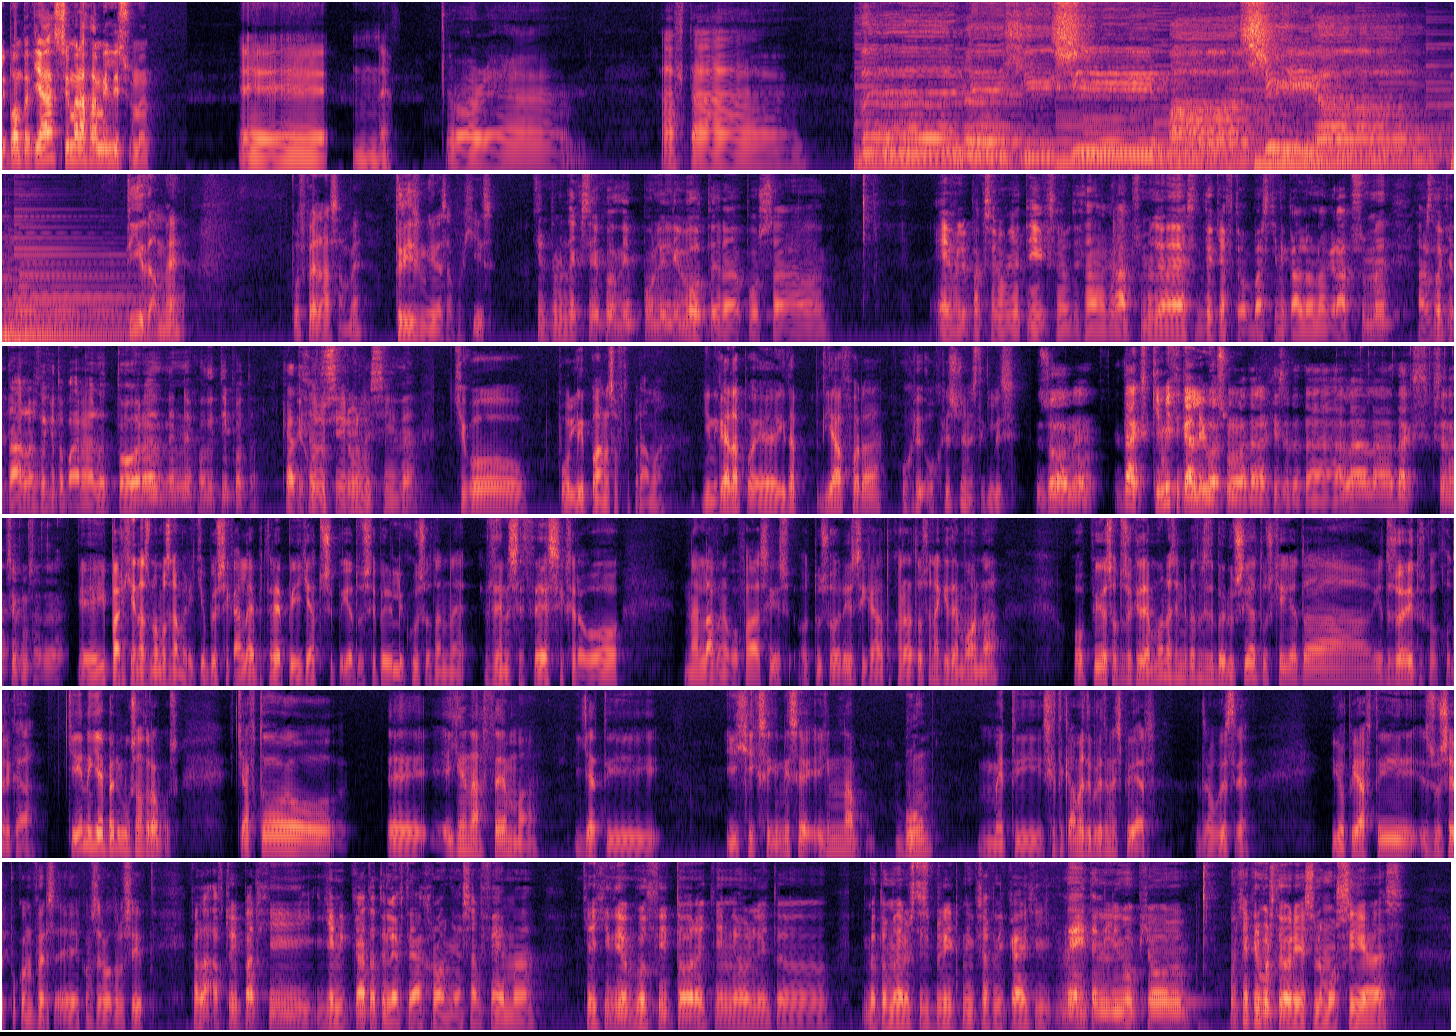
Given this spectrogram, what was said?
Λοιπόν, παιδιά, σήμερα θα μιλήσουμε. Ε, ναι. Ωραία. Αυτά. Δεν έχει σημασία Τι είδαμε, πώς περάσαμε, τρεις μήνες αποχής. Και εν τω μεταξύ έχω δει πολύ λιγότερα από όσα έβλεπα, ξέρω εγώ, γιατί ήξερα ότι θα γράψουμε. Λέω, ε, ας δω και αυτό, μπας και είναι καλό να γράψουμε. Ας δω και τα άλλα, ας δω και το παράλληλο. Τώρα δεν έχω δει τίποτα. Κάτι Έχω δει χαζοσυρούλες είδα. Κι εγώ πολύ πάνω σε αυτό το πράγμα. Γενικά είδα, ε, είδα διάφορα... Ο, Χρή, ο Χρήστος είναι στην κλίση. Ζω, ναι. Εντάξει, κοιμήθηκα λίγο, ας πούμε, όταν αρχίσατε τα άλλα, αλλά εντάξει, ξαναξύπνησα τώρα. Ε, υπάρχει ένας νόμος στην Αμερική ο οποίος και καλά επιτρέπει για τους, για τους υπερηλικούς όταν ε, δεν είναι σε θέση, ξέρω εγώ, να λάβουν αποφάσεις, ο- τους ορίζει για το κράτος ένα κηδεμόνα, ο οποίος αυτός ο κηδεμόνας είναι υπεύθυνος για την περιουσία τους και για, τα, για τη ζωή τους χοντρικά. Και είναι για υπερήλικους ανθρώπους. Και αυτό ε, έγινε ένα θέμα γιατί είχε ξεκινήσει, έγινε ένα boom με τη, σχετικά με την Britney Spears, την τραγουδίστρια. Η οποία αυτή ζούσε υπό converse- ε, conservatorship Καλά, αυτό υπάρχει γενικά τα τελευταία χρόνια σαν θέμα και έχει διωγγωθεί τώρα και είναι όλοι το... με το μέρος της Britney ξαφνικά έχει... Ναι, ήταν λίγο πιο... όχι ακριβώς θεωρία συνωμοσίας,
